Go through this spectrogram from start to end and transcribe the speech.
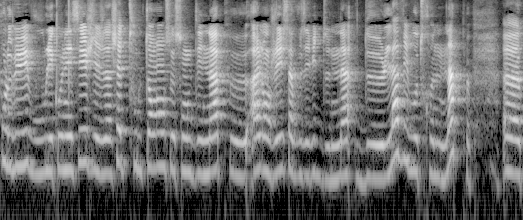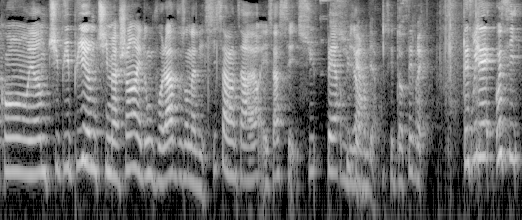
pour le bébé, vous les connaissez, je les achète tout le temps. Ce sont des nappes euh, allongées, ça vous évite de, de laver votre nappe euh, quand il y a un petit pipi, un petit machin. Et donc voilà, vous en avez 6 à l'intérieur et ça c'est super, super bien. C'est top. C'est vrai. Testé aussi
